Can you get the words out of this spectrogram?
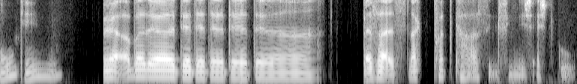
Okay. Ja, aber der, der, der, der, der, der besser als nackt Podcast, den finde ich echt gut.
